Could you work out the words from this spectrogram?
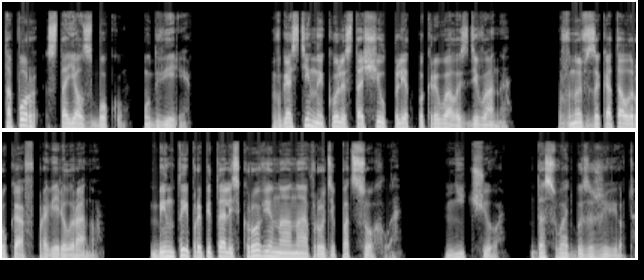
Топор стоял сбоку, у двери. В гостиной Коля стащил плед покрывала с дивана. Вновь закатал рукав, проверил рану. Бинты пропитались кровью, но она вроде подсохла. Ничего до свадьбы заживет.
